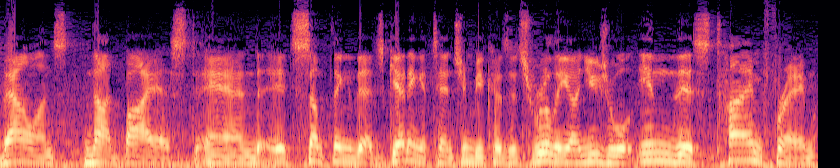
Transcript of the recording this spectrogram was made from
balanced, not biased. And it's something that's getting attention because it's really unusual in this time frame,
